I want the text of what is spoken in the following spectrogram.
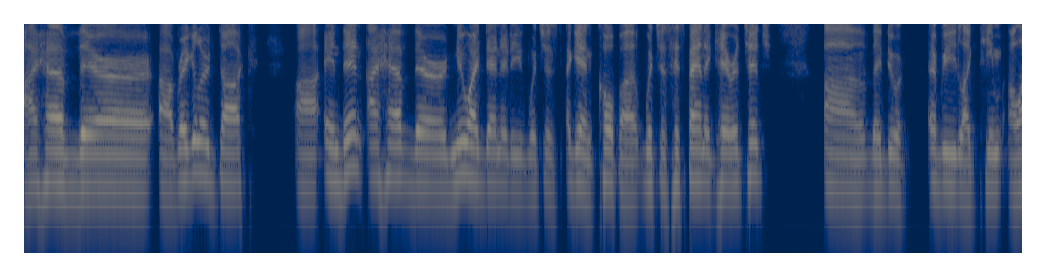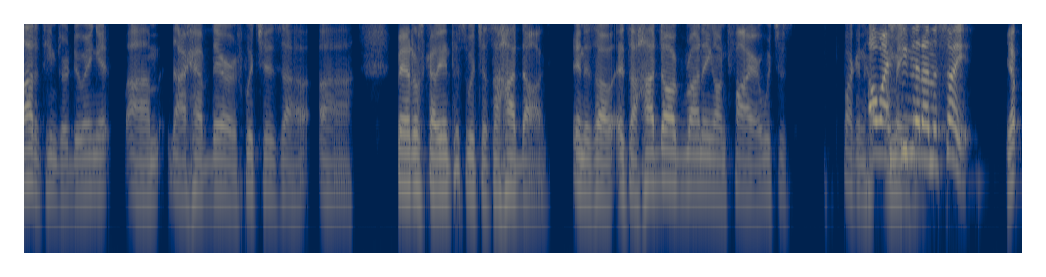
I have their uh, regular duck. Uh, and then I have their new identity, which is again Copa, which is Hispanic heritage. Uh, they do it every like team. A lot of teams are doing it. Um, I have theirs, which is uh, uh, Perros Calientes, which is a hot dog, and it's a it's a hot dog running on fire, which is fucking. Oh, I've seen that on the site. Yep.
